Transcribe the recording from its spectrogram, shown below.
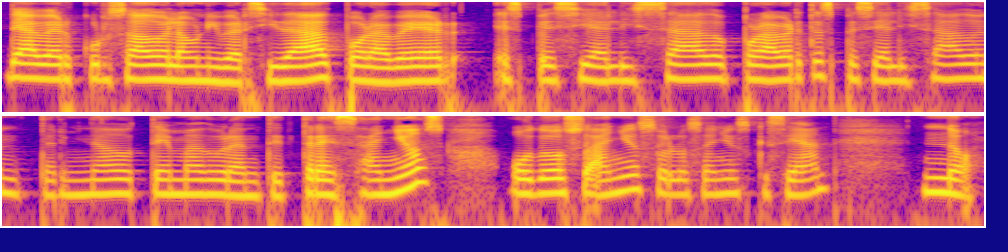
de haber cursado la universidad, por haber especializado, por haberte especializado en determinado tema durante tres años o dos años o los años que sean. No,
